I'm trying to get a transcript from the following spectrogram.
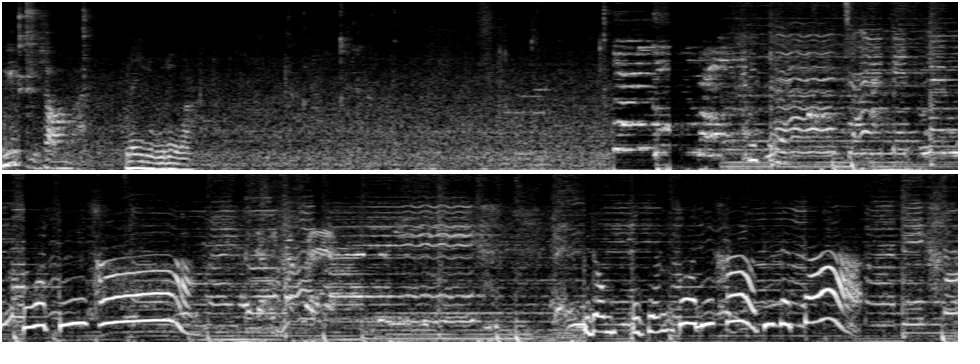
วิปกี่ซองอะไม่รู้เลยว่ะใจปิดนั้นสวัสดีค่ะไรก็หายไปพี่ดมปีเสียงสวัสดีค่ะ พี่เพชรจ้าปาฏิหา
